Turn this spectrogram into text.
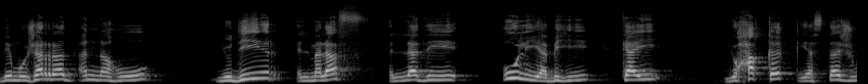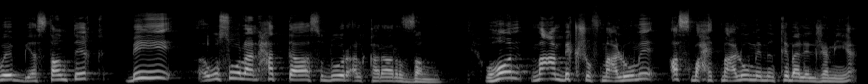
بمجرد أنه يدير الملف الذي أولي به كي يحقق يستجوب يستنطق وصولا حتى صدور القرار الظني. وهون ما عم بكشف معلومة أصبحت معلومة من قبل الجميع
